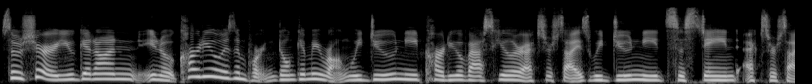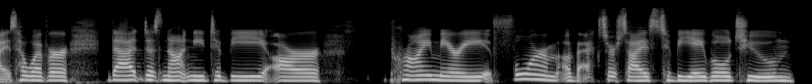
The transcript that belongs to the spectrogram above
So, sure, you get on, you know, cardio is important. Don't get me wrong. We do need cardiovascular exercise. We do need sustained exercise. However, that does not need to be our primary form of exercise to be able to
